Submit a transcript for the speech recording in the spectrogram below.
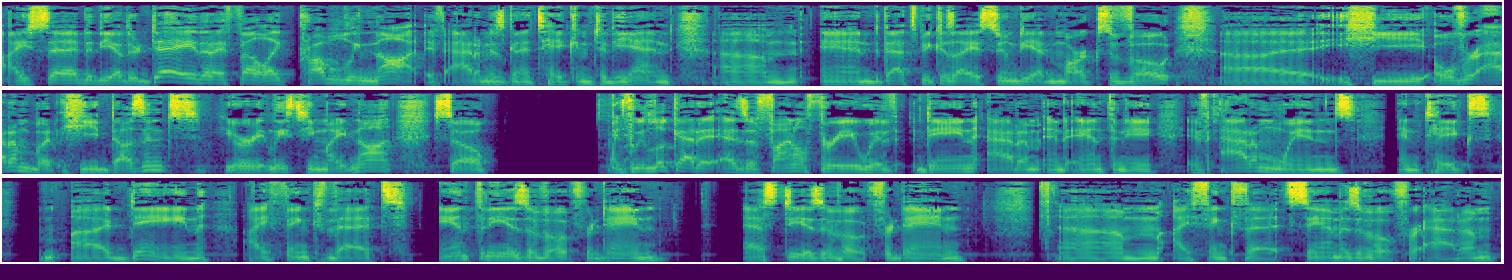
I said the other day that I felt like probably not if Adam is going to take him to the end. Um, and that's because I assumed he had Mark's vote. Uh, he over Adam, but he doesn't, or at least he might not. So if we look at it as a final three with Dane, Adam, and Anthony, if Adam wins and takes uh, Dane, I think that Anthony is a vote for Dane. Esty is a vote for Dane. Um, I think that Sam is a vote for Adam.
